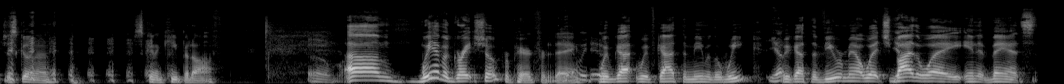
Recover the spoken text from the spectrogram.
Just gonna just gonna keep it off. Oh. Um, we have a great show prepared for today. Yeah, we do. We've got we've got the meme of the week. Yep. We've got the viewer mail, which by the way, in advance,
